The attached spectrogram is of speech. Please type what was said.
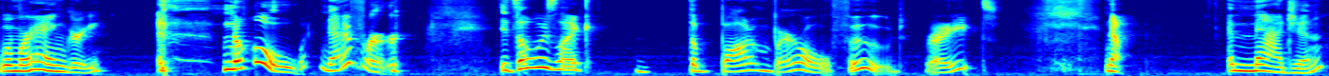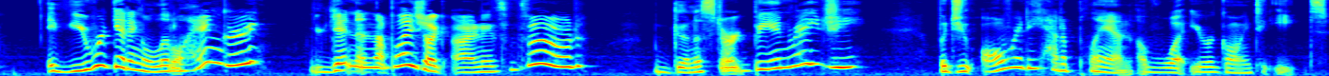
when we're hangry. no, never. It's always like the bottom barrel food, right? Now, imagine if you were getting a little hangry, you're getting in that place, you're like, I need some food. I'm gonna start being ragey but you already had a plan of what you were going to eat.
